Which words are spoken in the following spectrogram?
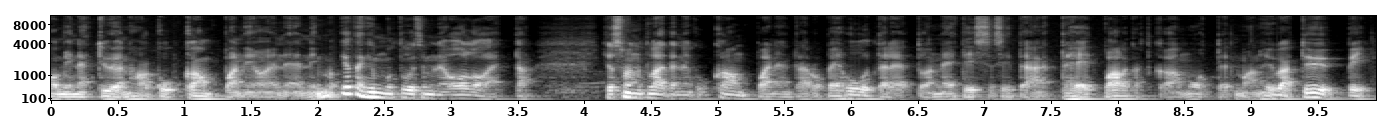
omine työnhakukampanjoineen. Niin jotenkin mulla tuli sellainen olo, että jos mä nyt laitan joku kampanjan tai rupeaa huutelemaan tuon netissä sitä, että hei palkatkaa muut, että mä oon hyvä tyyppi,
